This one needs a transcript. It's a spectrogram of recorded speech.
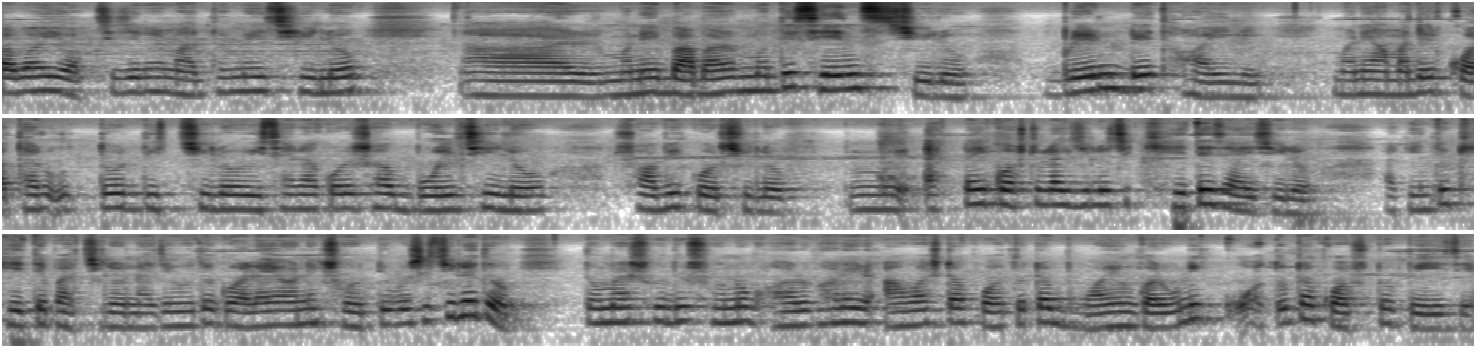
বাবা এই অক্সিজেনের মাধ্যমেই ছিল, আর মানে বাবার মধ্যে সেন্স ছিল। ব্রেন ডেথ হয়নি। মানে আমাদের কথার উত্তর দিচ্ছিল, ইশারা করে সব বলছিল, সবই করছিল। একটাই কষ্ট লাগছিল যে খেতে চাইছিল, আর কিন্তু খেতে পাচ্ছিল না। যেহেতু গলায় অনেক সর্দি বসেছিল তো, তোমরা শুধু শোনো ঘর ঘরের আওয়াজটা কতটা ভয়ঙ্কর, উনি কতটা কষ্ট পেয়েছে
